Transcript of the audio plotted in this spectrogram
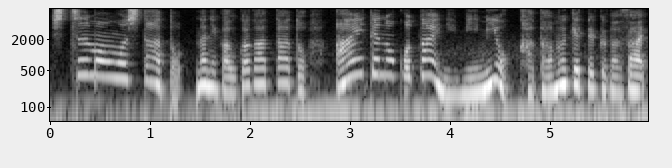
質問をした後何か伺った後相手の答えに耳を傾けてください。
